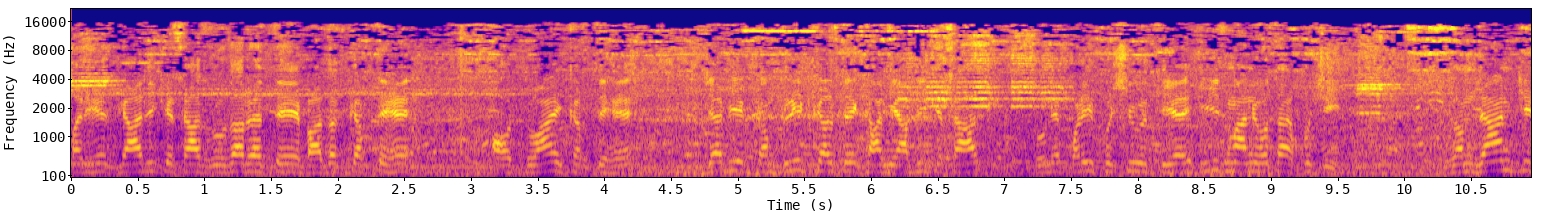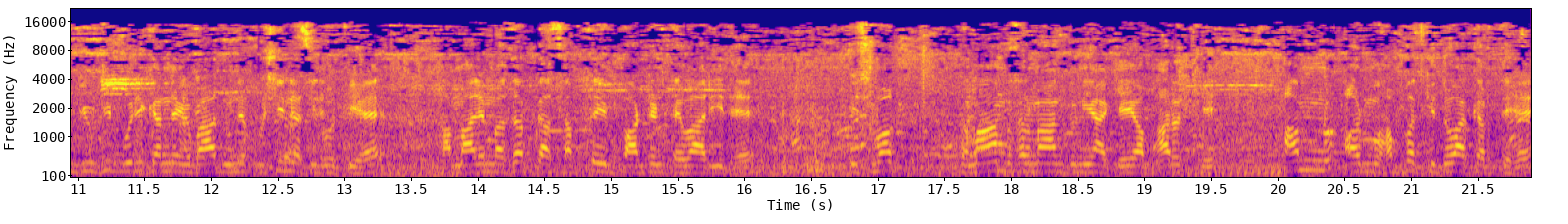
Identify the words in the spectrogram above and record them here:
پرہیزگاری کے ساتھ روزہ رہتے ہیں عبادت کرتے ہیں اور دعائیں کرتے ہیں۔ جب یہ کمپلیٹ کرتے ہیں کامیابی کے ساتھ تو انہیں بڑی خوشی ہوتی ہے۔ عید مانے ہوتا ہے خوشی۔ رمضان کی ڈیوٹی پوری کرنے کے بعد انہیں خوشی نصیب ہوتی ہے۔ ہمارے مذہب کا سب سے امپارٹنٹ تہوار عید ہے۔ اس وقت تمام مسلمان دنیا کے اور بھارت کے امن اور محبت کی دعا کرتے ہیں،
